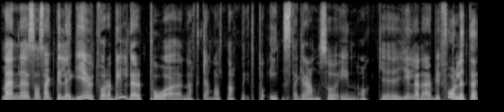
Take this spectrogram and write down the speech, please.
Men eh, som sagt, vi lägger ju ut våra bilder på eh, Nattgammalt Nattnytt på Instagram, så in och eh, gilla där. Vi får lite...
